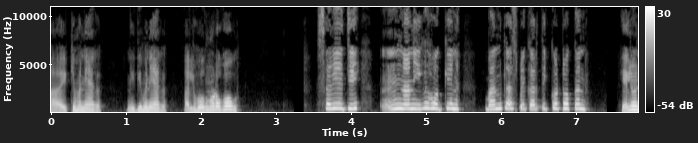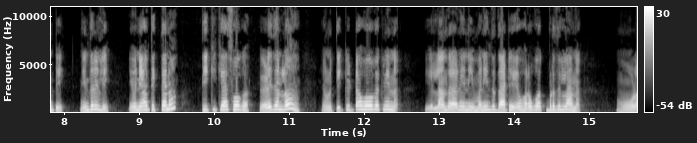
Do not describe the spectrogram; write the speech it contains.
ಆ ಐಕಿ ಮನೆಯಾಗ, ನಿಧಿ ಮನೆಯಾಗ. ಅಲ್ಲಿ ಹೋಗಿ ನೋಡೋಕೆ ಹೋಗು. ಸರಿ ಅಜ್ಜಿ ನಾನು ಈಗ ಹೋಗ್ತೇನೆ. ಬಂದು ಕಾಸ್ಬೇಕಾದ್ರೆ ತಿಕ್ಕೊಟ್ಟು ಹೋಗ್ತಾನೆ. ಎಲ್ಲಿ ಹೊಂಟಿ ನಿಂದ್ರಿಲಿ. ಇವನು ಯಾವ ತಿಕ್ತಾನೋ? ತಿಕ್ಕಿ ಕ್ಯಾಸ್ ಹೋಗ. ಹೇಳಿದಲ್ಲ ಇವನು ತಿಕ್ಕಿಟ್ಟ ಹೋಗ್ಬೇಕು ನೀನು. ಇಲ್ಲಾಂದ್ರೆ ನೀನು ಈ ಮನೆಯಿಂದ ದಾಟಿ ಹೊರಗೆ ಹೋಗಿ ಬಿಡ್ದಿಲ್ಲ ನಾನು. ಮೂಳ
